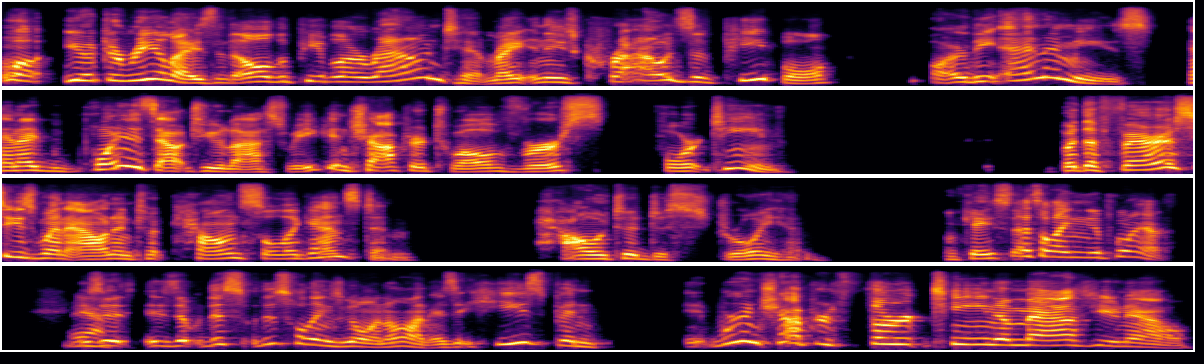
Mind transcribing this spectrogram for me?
Well, you have to realize that all the people around him, right? And these crowds of people are the enemies. And I pointed this out to you last week in chapter 12, verse 14. But the Pharisees went out and took counsel against him, how to destroy him. Okay, so that's all I need to point out. Is it is it this this whole thing's going on? Is that he's been we're in chapter 13 of Matthew now.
